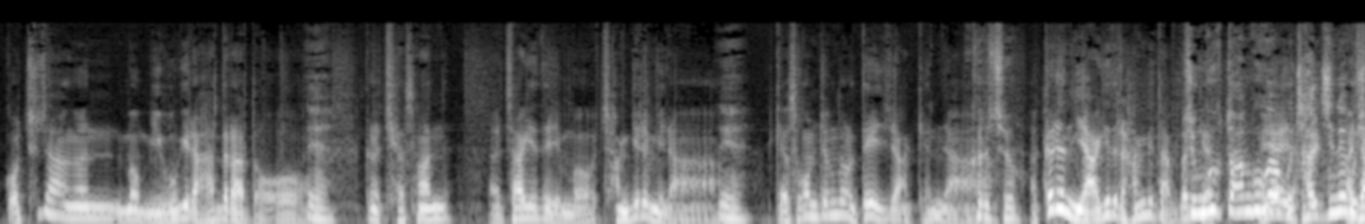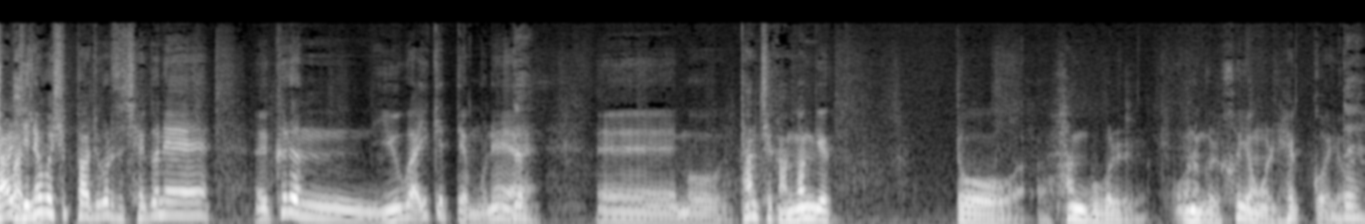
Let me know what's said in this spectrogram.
고추장은 뭐 미국이라 하더라도 네. 그런 최소한 자기들이 뭐 참기름이나 네. 깨소금 정도는 되지 않겠냐. 그렇죠. 아, 그런 이야기들을 합니다. 중국도 한국하고 예, 잘 지내고 싶어 잘 지내고 싶어 하죠. 그래서 최근에 그런 이유가 있기 때문에 네. 에, 뭐 단체 관광객도 한국을 오는 걸 허용을 했고요. 네.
